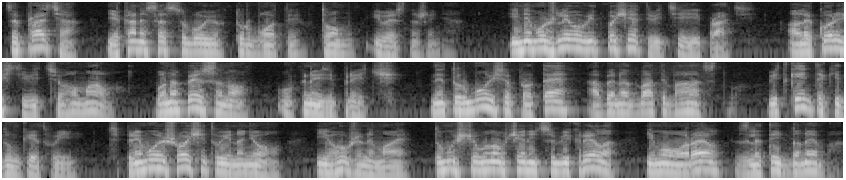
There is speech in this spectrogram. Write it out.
Це праця, яка несе з собою турботи, втому і виснаження. І неможливо відпочити від цієї праці, але користі від цього мало. Бо написано у книзі притчі не турбуйся про те, аби надбати багатство. Відкинь такі думки твої, спрямуєш очі твої на нього, і його вже немає, тому що воно вчинить собі крила і, мов орел, злетить до неба.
